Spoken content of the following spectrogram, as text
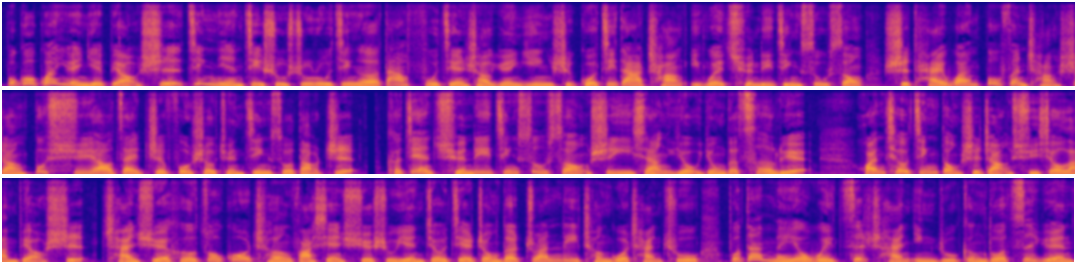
不过，官员也表示，近年技术输入金额大幅减少，原因是国际大厂因为权利金诉讼，使台湾部分厂商不需要再支付授权金所导致。可见，权利金诉讼是一项有用的策略。环球金董事长徐秀兰表示，产学合作过程发现，学术研究界中的专利成果产出，不但没有为资产引入更多资源，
